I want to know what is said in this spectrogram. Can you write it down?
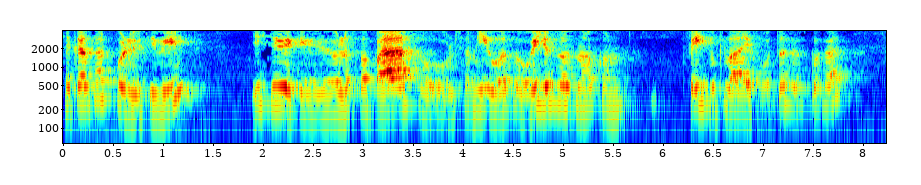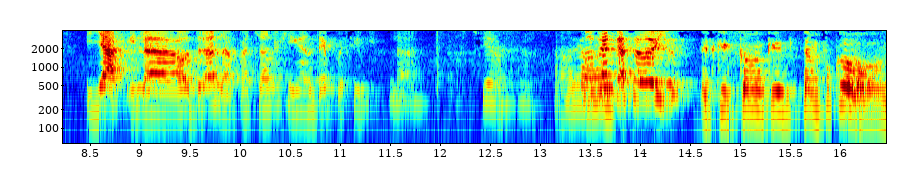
se cansan por el civil, y sí, de que o los papás o los amigos o ellos dos, ¿no? Con Facebook Live o todas esas cosas, y ya, y la otra, la pachanga gigante, pues sí, la pusieron, pero... Ah, No, se han casado ellos. Es que como que tampoco...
